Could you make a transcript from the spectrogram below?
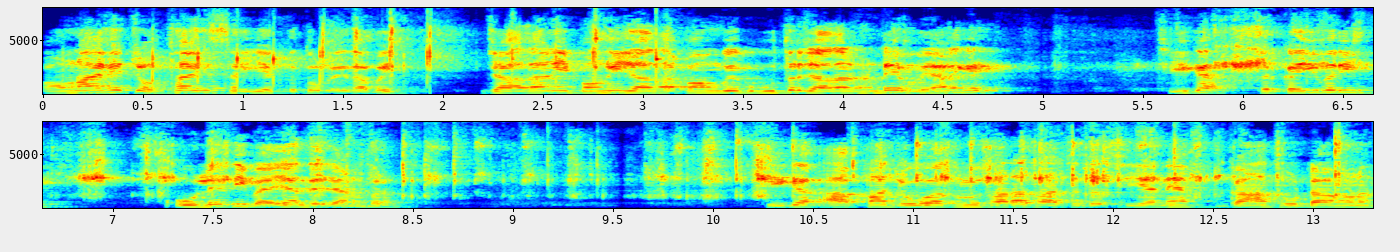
ਪਾਉਣਾ ਇਹ ਚੌਥਾ ਹੀ ਸਹੀ ਇੱਕ ਤੋਲੇ ਦਾ ਬਈ। ਜ਼ਿਆਦਾ ਨਹੀਂ ਪਾਉਣੀ, ਜ਼ਿਆਦਾ ਪਾਉਂਗੇ, ਕਬੂਤਰ ਜ਼ਿਆਦਾ ਠੰਡੇ ਹੋ ਜਾਣਗੇ। ਠੀਕ ਆ? ਫਿਰ ਕਈ ਵਾਰੀ ਓਲੇ ਦੀ ਬਹਿ ਜਾਂਦੇ ਜਾਨਵਰ। ਠੀਕ ਆ? ਆਪਾਂ ਜੋ ਆ ਤੁਹਾਨੂੰ ਸਾਰਾ ਸੱਚ ਦੱਸੀ ਜਾਂਦੇ ਆ। ਗਾਂ ਤੁਹਾਡਾ ਹੁਣ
